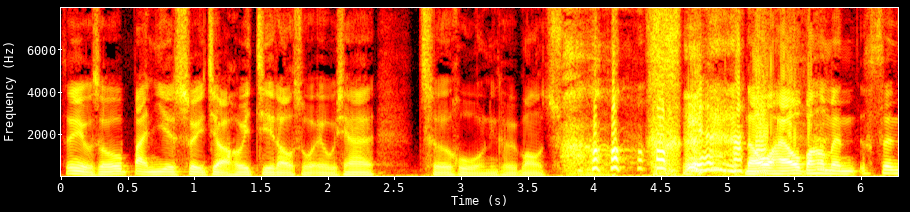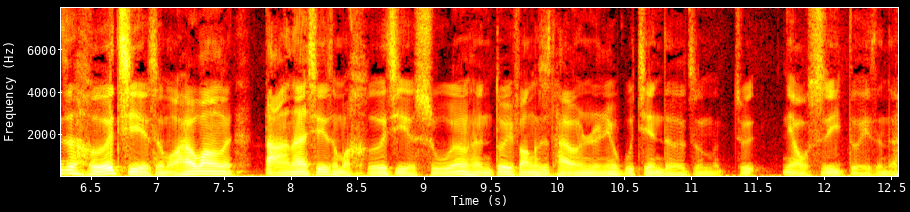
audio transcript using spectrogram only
所以有时候半夜睡觉会接到说：“哎，我现在车祸，你可以帮我处理。” 然后我还要帮他们，甚至和解什么，还要帮他们打那些什么和解书，因为可能对方是台湾人，又不见得怎么就鸟事一堆，真的。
